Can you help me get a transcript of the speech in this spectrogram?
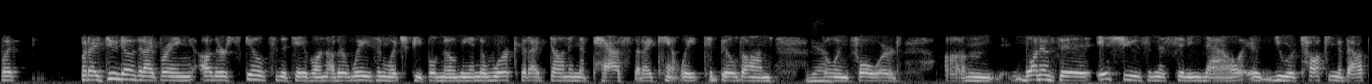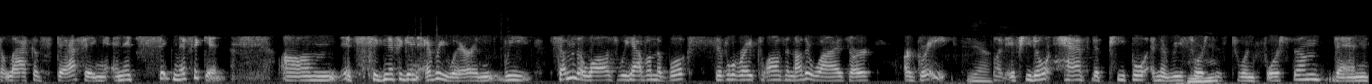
But, but I do know that I bring other skills to the table and other ways in which people know me and the work that I've done in the past that I can't wait to build on Yeah. going forward. Um, one of the issues in the city now, uh, you were talking about the lack of staffing, and it's significant. Um, it's significant everywhere, and we some of the laws we have on the books, civil rights laws and otherwise, are are great. Yeah. But if you don't have the people and the resources to enforce them, then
